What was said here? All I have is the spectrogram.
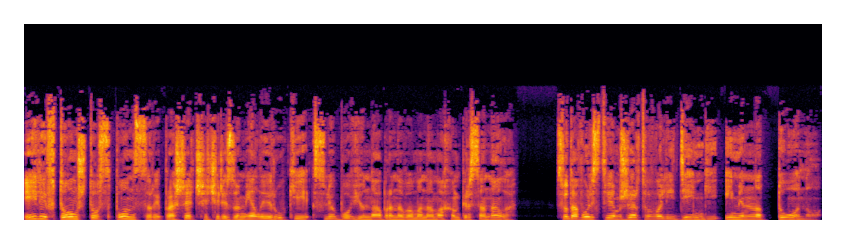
Или в том, что спонсоры, прошедшие через умелые руки с любовью набранного мономахом персонала, с удовольствием жертвовали деньги именно тону,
